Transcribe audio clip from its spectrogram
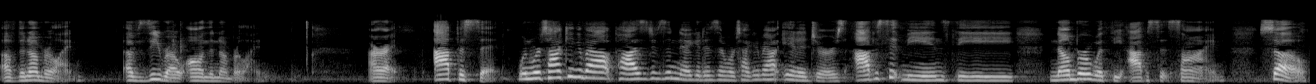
of the number line, of zero on the number line. All right opposite. When we're talking about positives and negatives and we're talking about integers, opposite means the number with the opposite sign. So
